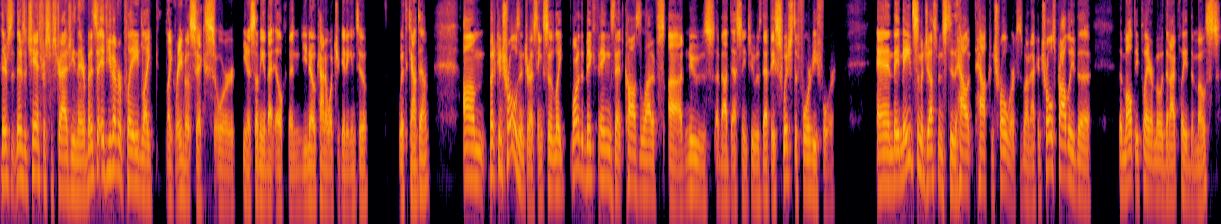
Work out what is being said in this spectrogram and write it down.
there's there's a chance for some strategy in there, but it's if you've ever played like like Rainbow Six or you know something of that ilk, then you know kind of what you're getting into with countdown. Um, but control is interesting. So, like, one of the big things that caused a lot of uh, news about Destiny 2 is that they switched to 4v4 and they made some adjustments to how how control works as well. Now, control is probably the the multiplayer mode that I played the most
